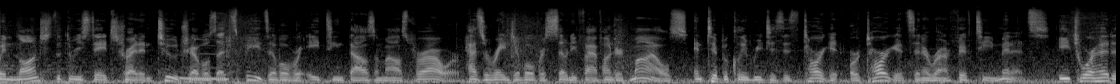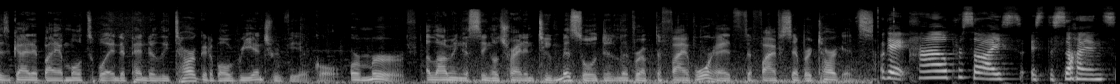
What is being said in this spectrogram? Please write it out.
When launched, the three-stage Trident II travels at speeds of over 18,000 miles per hour, has a range of over 7,500 miles, and typically reaches its target or targets in around 15 minutes. Each warhead is guided by a multiple independently targetable reentry vehicle, or MIRV, allowing a single Trident II missile to deliver up to five warheads to five separate targets. Okay, how precise is the science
